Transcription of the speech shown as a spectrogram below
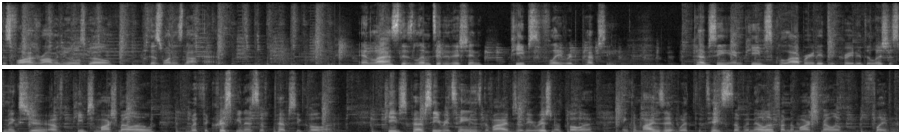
As far as ramen noodles go, this one is not bad. And last is limited edition Peeps flavored Pepsi. Pepsi and Peeps collaborated to create a delicious mixture of Peeps marshmallow with the crispiness of Pepsi Cola. Peeps Pepsi retains the vibes of the original cola and combines it with the taste of vanilla from the marshmallow flavor.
